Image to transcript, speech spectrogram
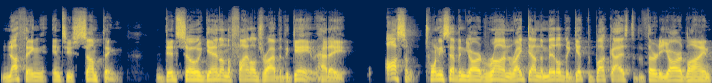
nothing into something. Did so again on the final drive of the game. Had a awesome 27 yard run right down the middle to get the Buckeyes to the 30 yard line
